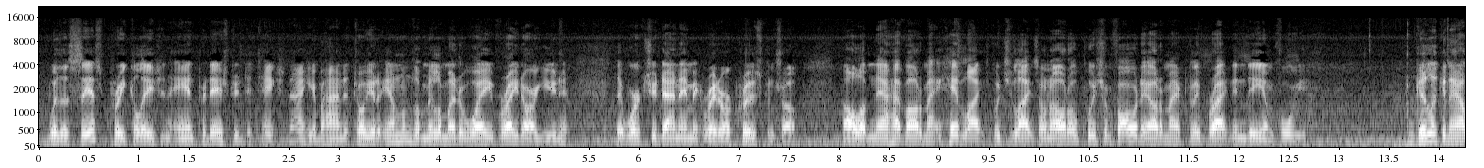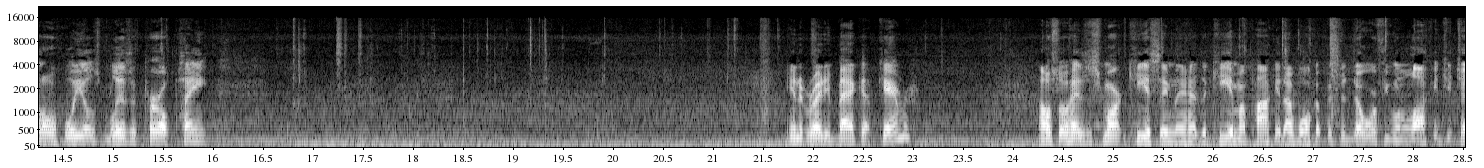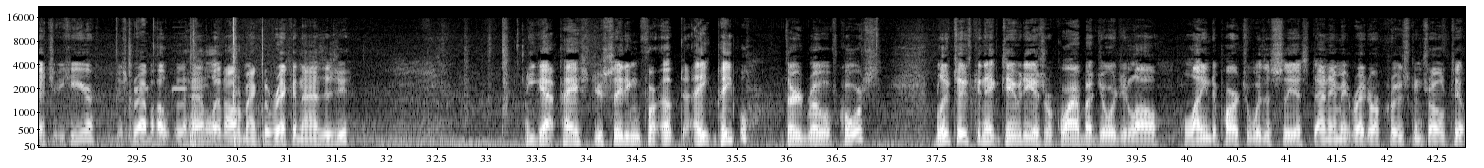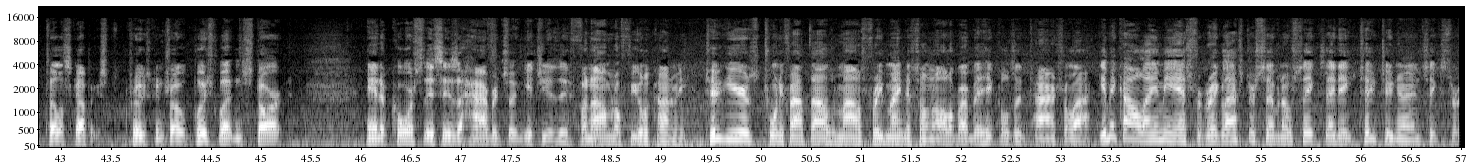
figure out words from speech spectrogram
with assist, pre-collision, and pedestrian detection. Now here behind the Toyota emblems, a millimeter wave radar unit that works your dynamic radar cruise control. All of them now have automatic headlights. Put your lights on auto, push them forward, they automatically brighten and dim for you. Good looking alloy wheels, Blizzard Pearl paint. Integrated backup camera. Also has a smart key assembly. I have the key in my pocket. I walk up to the door. If you want to lock it, you touch it here. Just grab a hold of the handle. It automatically recognizes you. You got passenger seating for up to eight people. Third row, of course. Bluetooth connectivity is required by Georgia law. Lane departure with assist, dynamic radar cruise control, tilt telescopic cruise control, push button start, and of course, this is a hybrid, so it gets you the phenomenal fuel economy. Two years, 25,000 miles, free maintenance on all of our vehicles and tires life. Give me a call, Amy. Ask for Greg Laster, 706-882-2963.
